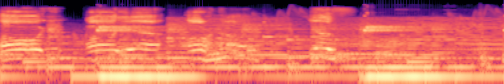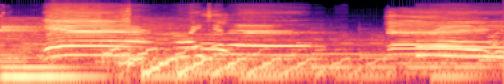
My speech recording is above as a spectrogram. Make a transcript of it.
Oh, you, oh yeah. Oh no. Yes. Yeah! I did it! Yay! Hooray. You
